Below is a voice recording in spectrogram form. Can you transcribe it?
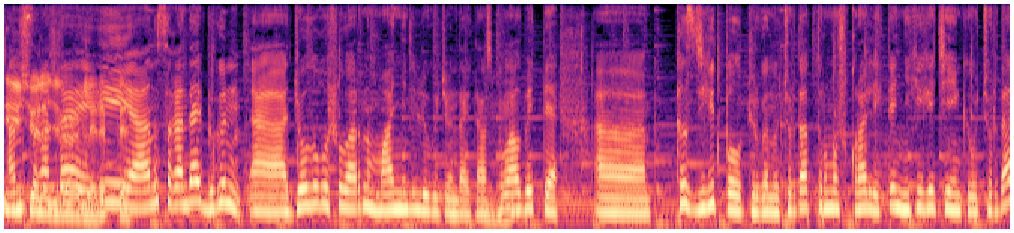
Сүйүшүп эле жүрө бергиле депчи анысы кандай? Бүгүн жолугушуулардын маанилүүлүгү жөнүндө айтабыз. Бул албетте кыз жигит болуп жүргөн учурда турмуш кура электе никеге чейинки учурда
